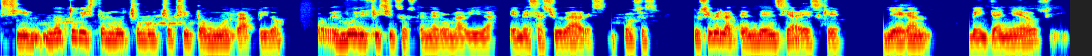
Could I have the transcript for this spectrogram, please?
si no tuviste mucho, mucho éxito muy rápido, pues, es muy difícil sostener una vida en esas ciudades. Entonces, inclusive la tendencia es que llegan veinteañeros y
